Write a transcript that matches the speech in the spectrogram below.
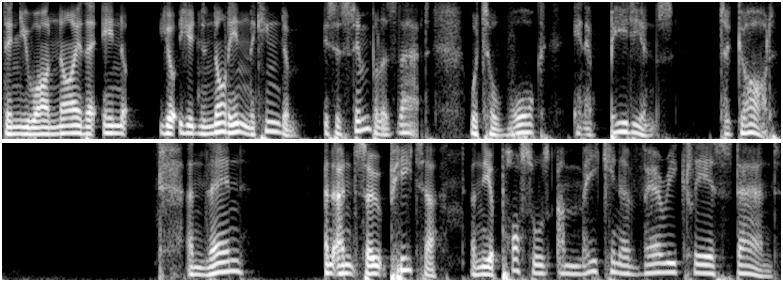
then you are neither in, you're, you're not in the kingdom. It's as simple as that. We're to walk in obedience to God. And then, and, and so Peter and the apostles are making a very clear stand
